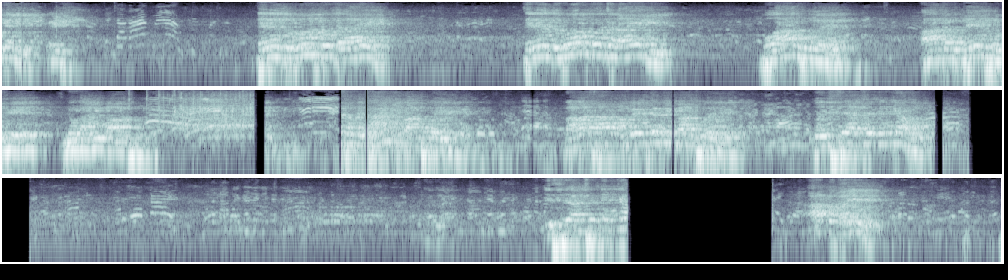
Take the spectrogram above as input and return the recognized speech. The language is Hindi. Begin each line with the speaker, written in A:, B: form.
A: लिए तेरे गुरूर को जलाएगी। तेरे गुरूर को जलाएगी। वो आग हूँ मैं, आकर देख मुझे नूरानी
